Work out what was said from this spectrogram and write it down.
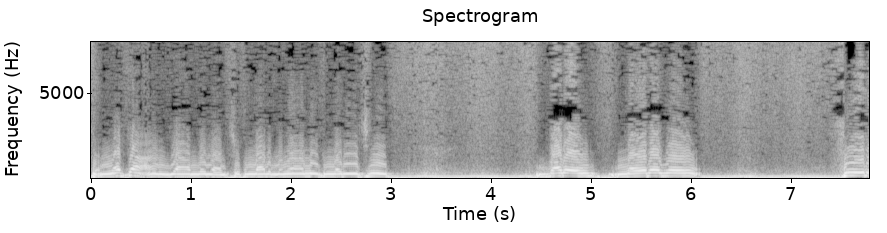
سنت انجام بدن. چک مردمانی کی مریچی در مورد سور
